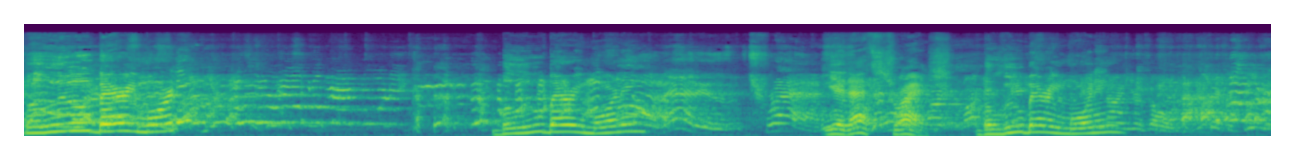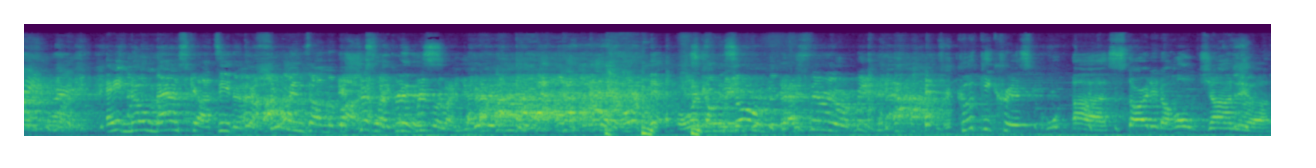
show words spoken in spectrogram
Blueberry morning? Blueberry morning? Oh, that is trash. Yeah, that's trash. Blueberry morning? Nine years old. Ain't no mascots either. They're humans on the It's box just a like Grim this. Reaper, like you better. Or coming soon. That cereal or me. Cookie uh, started a whole genre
